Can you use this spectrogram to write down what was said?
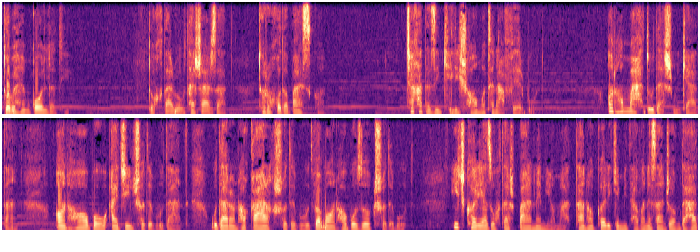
تو به هم قول دادی. دختر به او تشر زد. تو رو خدا بس کن. چقدر از این کلیش ها متنفر بود. آنها محدودش می‌کردند. آنها با او عجین شده بودند. او در آنها غرق شده بود و با آنها بزرگ شده بود. هیچ کاری از اختش بر نمی آمد. تنها کاری که می توانست انجام دهد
